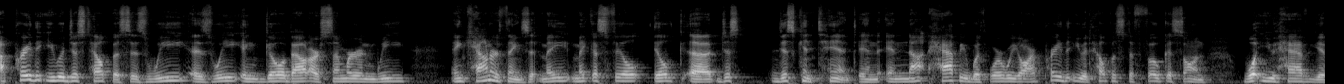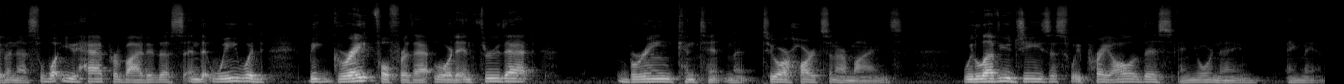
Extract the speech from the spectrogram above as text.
I pray that you would just help us as we as we go about our summer and we encounter things that may make us feel ill, uh, just discontent and, and not happy with where we are. I pray that you would help us to focus on what you have given us, what you have provided us, and that we would be grateful for that, Lord, and through that, bring contentment to our hearts and our minds. We love you, Jesus. We pray all of this in your name. Amen.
